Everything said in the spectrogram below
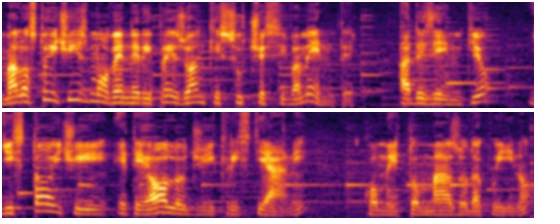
Ma lo stoicismo venne ripreso anche successivamente. Ad esempio, gli stoici e teologi cristiani, come Tommaso d'Aquino,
